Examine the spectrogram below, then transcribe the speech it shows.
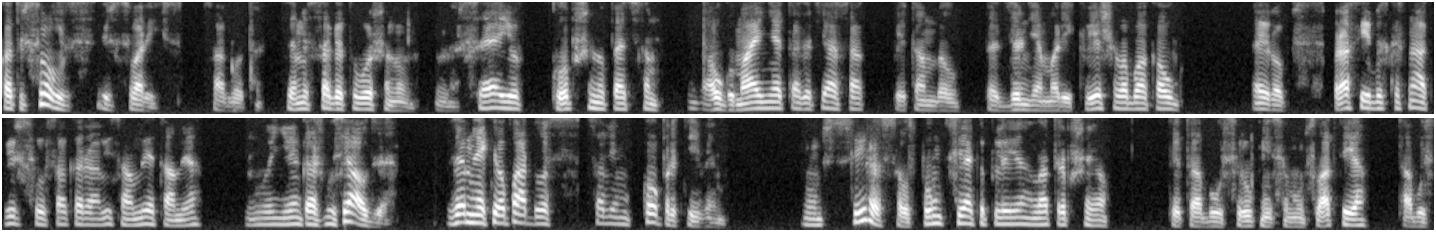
katrs solis ir svarīgs, sākot ar zemes sagatavošanu un sēju, kopšanu pēc tam. Augu maiņai tagad jāsāk, pie tam vēl pēc zirņiem arī kvieši labāk aug. Eiropas prasības, kas nāk virsū sakarā visām lietām, ja? nu, viņi vienkārši būs jāaudzē. Zemnieki jau pārdos saviem kooperatīviem. Mums ir savs punkts Jēkablī, ja, Latrapšajā. Tie tā būs rūpnīca mums Latvijā. Tā būs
